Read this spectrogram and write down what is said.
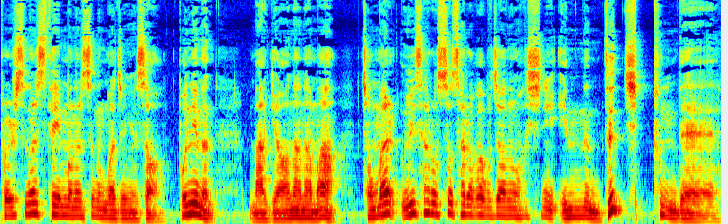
personal statement를 쓰는 과정에서 본인은 막연하나마 정말 의사로서 살아가고자 하는 확신이 있는 듯 싶은데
